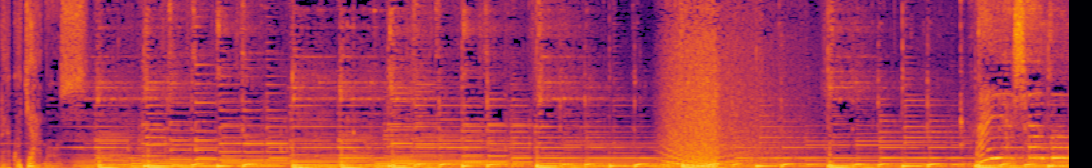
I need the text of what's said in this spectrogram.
Por escucharnos. y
